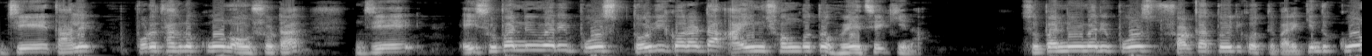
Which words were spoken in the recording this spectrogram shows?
যে, তাহলে পড়ে থাকল কোন অংশটা? যে এই সুপার নিউমারি পোস্ট তৈরি করাটা আইনসঙ্গত হয়েছে কিনা? সুপার নিউমারি পোস্ট সরকার তৈরি করতে পারে, কিন্তু কোন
